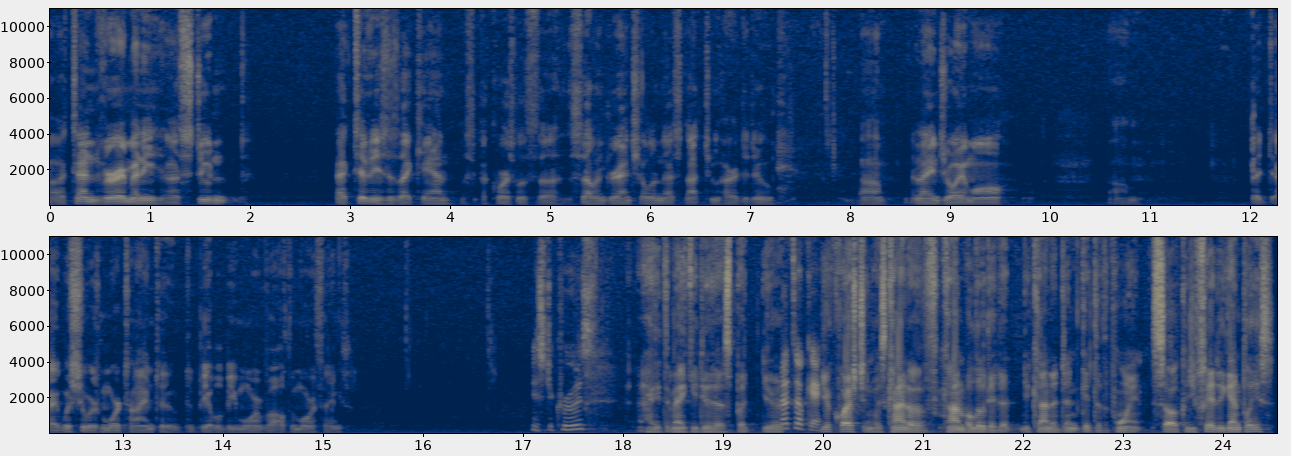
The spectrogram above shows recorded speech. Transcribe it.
Uh, Attend very many uh, student activities as I can. Of course, with uh, seven grandchildren, that's not too hard to do. Um, And I enjoy them all. Um, I- I wish there was more time to, to be able to be more involved in more things. Mr. Cruz? I hate to make you do this, but your... That's okay. Your question was kind of convoluted. It- You kind of didn't get to the point. So could you say it again, please?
